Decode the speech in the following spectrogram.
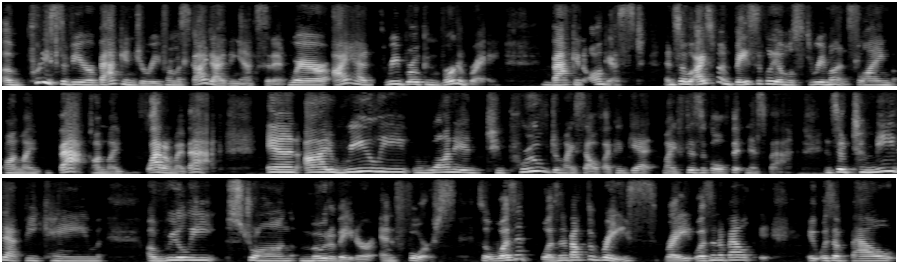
a pretty severe back injury from a skydiving accident where I had three broken vertebrae hmm. back in August. And so I spent basically almost three months lying on my back, on my flat on my back. And I really wanted to prove to myself I could get my physical fitness back. And so to me, that became a really strong motivator and force. So it wasn't wasn't about the race, right? It wasn't about it was about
